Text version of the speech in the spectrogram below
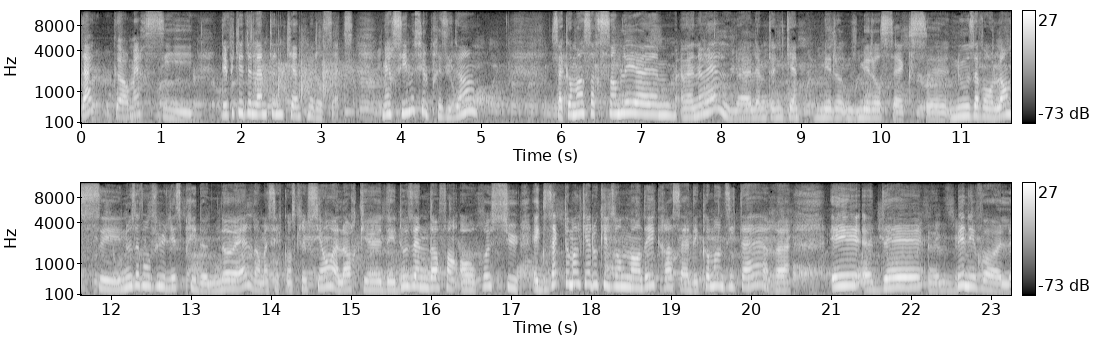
D'accord, merci. Député de Lambton-Kent Middlesex. Merci, Monsieur le Président. Ça commence à ressembler à, Noël, à Lambton Kent Middlesex. Nous avons lancé, nous avons vu l'esprit de Noël dans ma circonscription alors que des douzaines d'enfants ont reçu exactement le cadeau qu'ils ont demandé grâce à des commanditaires et des euh, bénévoles.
